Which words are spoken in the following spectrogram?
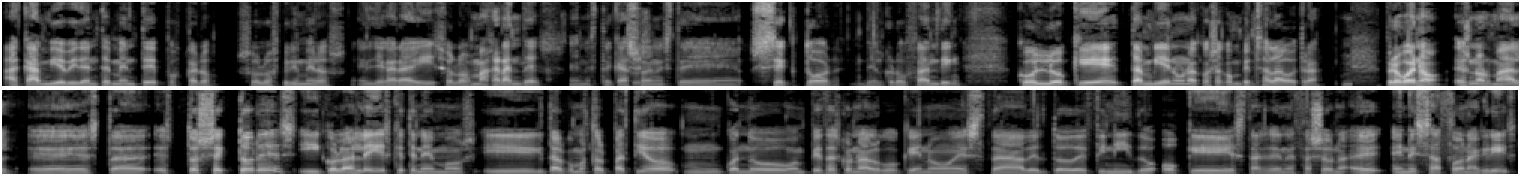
A cambio, evidentemente, pues claro, son los primeros en llegar ahí, son los más grandes, en este caso, en este sector del crowdfunding, con lo que también una cosa compensa a la otra. Pero bueno, es normal. Eh, estos sectores y con las leyes que tenemos y tal como está el patio, mm, cuando empiezas con algo que no está del todo definido o que estás en esa zona, eh, en esa zona gris,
